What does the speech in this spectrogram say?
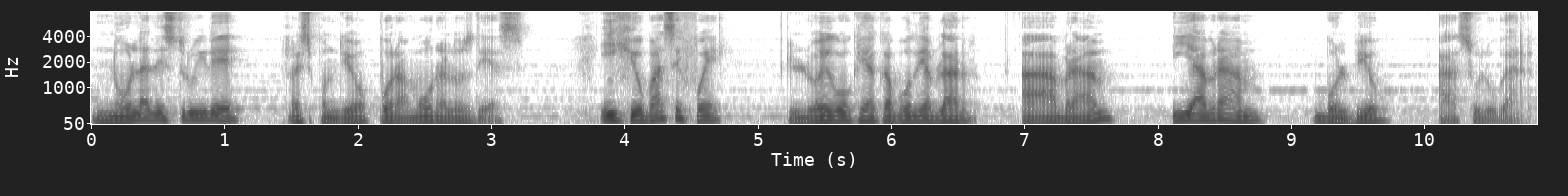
No la destruiré, respondió por amor a los diez. Y Jehová se fue luego que acabó de hablar a Abraham, y Abraham volvió a su lugar.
